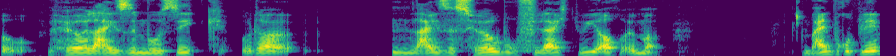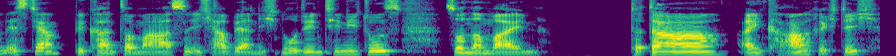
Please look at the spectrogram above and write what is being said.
Hör leise Musik oder ein leises Hörbuch vielleicht, wie auch immer. Mein Problem ist ja bekanntermaßen, ich habe ja nicht nur den Tinnitus, sondern mein Tada, ein K, richtig.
